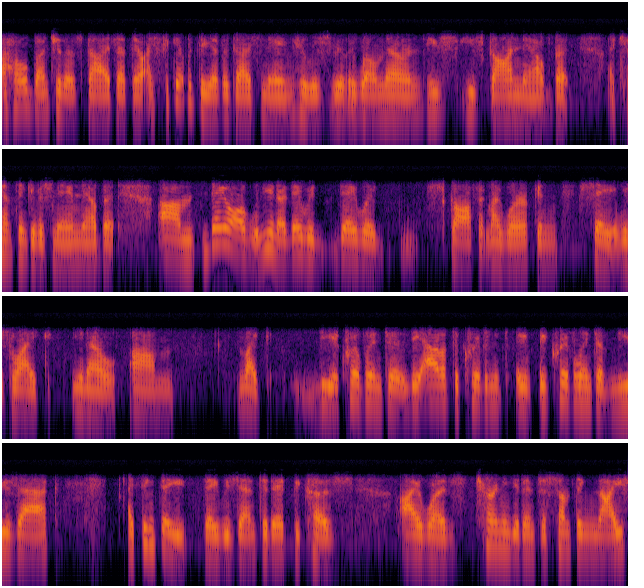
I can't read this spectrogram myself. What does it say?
a whole bunch of those guys out there. I forget what the other guy's name who was really well known. He's he's gone now, but I can't think of his name now, but um they all you know, they would they would scoff at my work and say it was like, you know, um like the equivalent of the out of the equivalent equivalent of Muzak. I think they they resented it because I was turning it into something nice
